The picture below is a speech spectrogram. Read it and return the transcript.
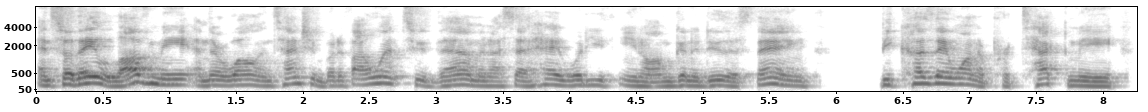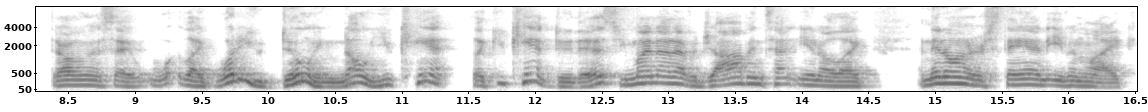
and so they love me and they're well intentioned. But if I went to them and I said, Hey, what do you, you know, I'm going to do this thing because they want to protect me, they're all going to say, like, what are you doing? No, you can't, like, you can't do this. You might not have a job intent, you know, like, and they don't understand even like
